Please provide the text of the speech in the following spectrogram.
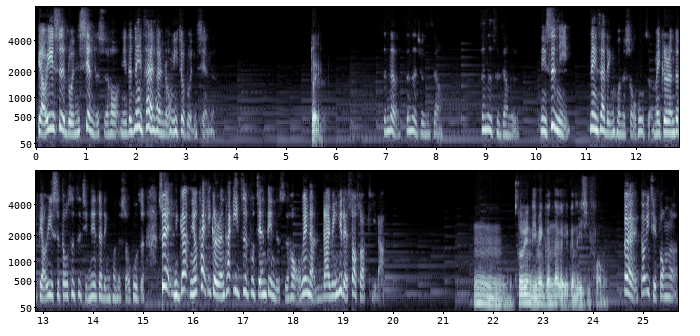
表意识沦陷的时候，你的内在很容易就沦陷了。对，真的，真的就是这样，真的是这样子。你是你。内在灵魂的守护者，每个人的表意识都是自己内在灵魂的守护者。所以你刚你要看一个人，他意志不坚定的时候，我跟你讲，来宾得刷刷皮啦。嗯，说不定里面跟那个也跟着一起疯。对，都一起疯了。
